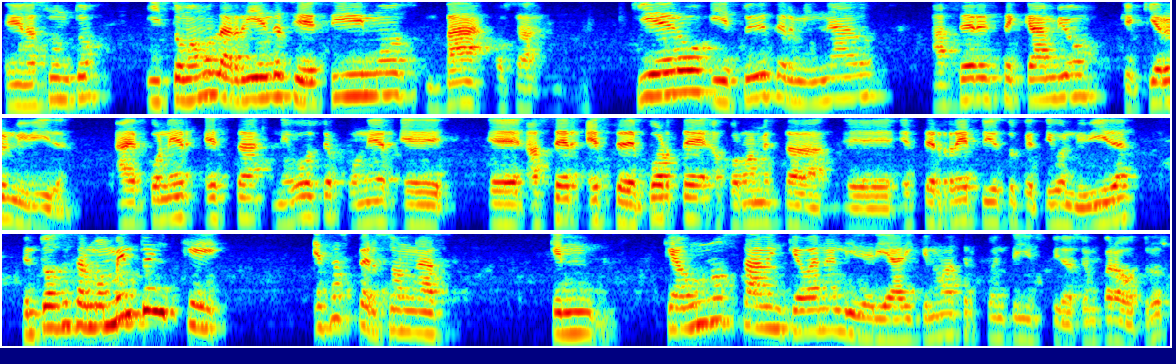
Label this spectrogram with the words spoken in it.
en el asunto y tomamos las riendas y decimos, va, o sea, quiero y estoy determinado a hacer este cambio que quiero en mi vida, a poner este negocio, a poner eh, eh, hacer este deporte, a formarme esta, eh, este reto y este objetivo en mi vida. Entonces, al momento en que esas personas que, que aún no saben que van a liderar y que no va a ser fuente de inspiración para otros,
